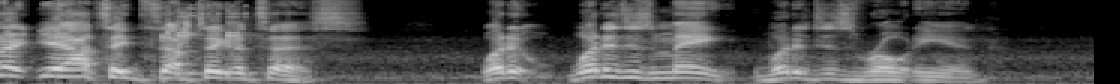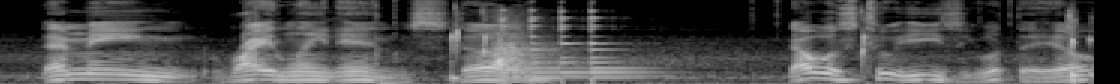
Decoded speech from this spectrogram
To, yeah, I'll take. I'm taking a test. What? It, what did this make? What did this wrote in? That mean right lane ends. Duh. That was too easy. What the hell?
